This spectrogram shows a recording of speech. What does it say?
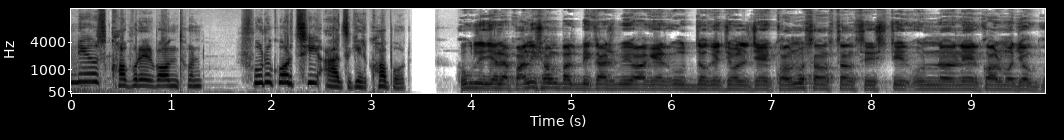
নিউজ খবরের বন্ধন। শুরু করছি আজকের খবর। হুগলি জেলা পানি সম্পদ বিকাশ বিভাগের উদ্যোগে চলছে কর্মসংস্থান সৃষ্টির উন্নয়নের কর্মযজ্ঞ।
